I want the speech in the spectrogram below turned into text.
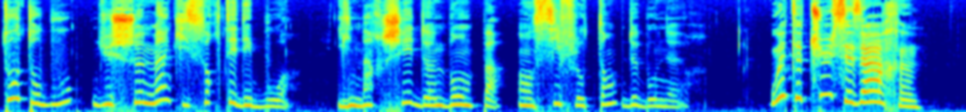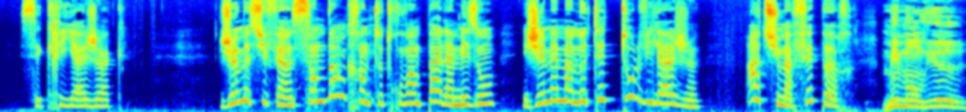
tout au bout du chemin qui sortait des bois. Il marchait d'un bon pas, en sifflotant de bonheur. Où étais-tu, César? s'écria Jacques. Je me suis fait un sang d'encre en ne te trouvant pas à la maison, et j'ai même ameuté tout le village. Ah, tu m'as fait peur. Mais mon vieux,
